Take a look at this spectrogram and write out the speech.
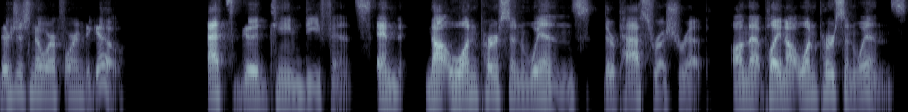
There's just nowhere for him to go. That's good team defense. And not one person wins their pass rush rep on that play. Not one person wins.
